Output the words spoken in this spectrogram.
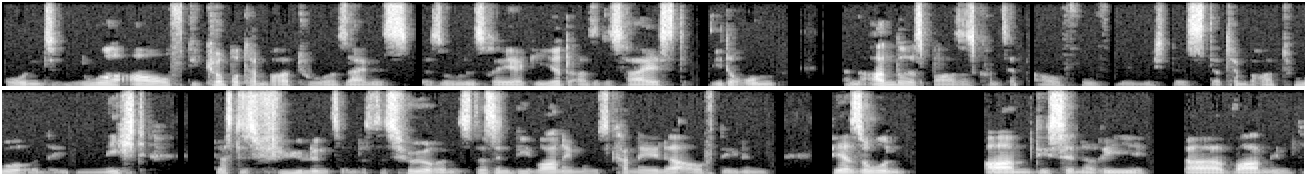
und nur auf die Körpertemperatur seines Sohnes reagiert. Also das heißt wiederum ein anderes Basiskonzept aufruft, nämlich das der Temperatur und eben nicht das des Fühlens und das des Hörens. Das sind die Wahrnehmungskanäle, auf denen der Sohn ähm, die Szenerie äh, wahrnimmt.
